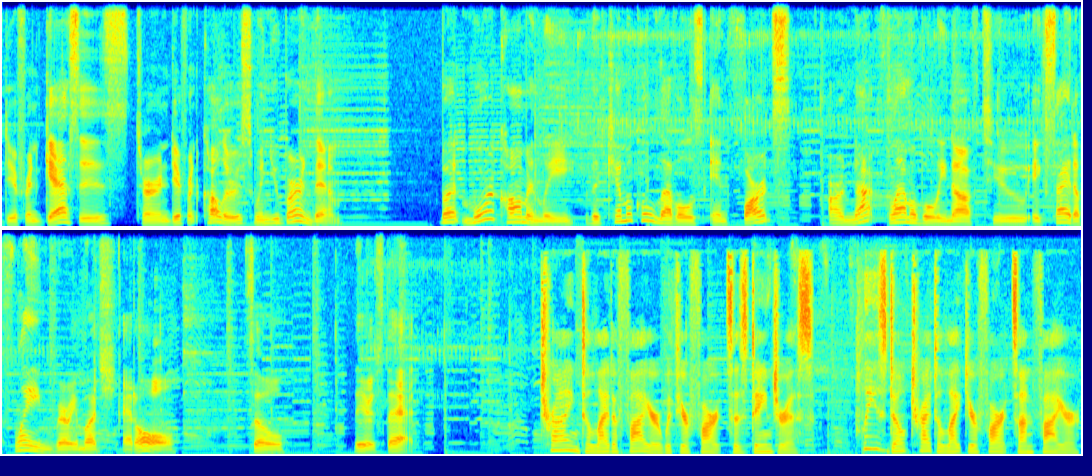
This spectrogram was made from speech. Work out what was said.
different gases turn different colors when you burn them. But more commonly, the chemical levels in farts are not flammable enough to excite a flame very much at all. So, there's that. Trying to light a fire with your farts is dangerous. Please don't try to light your farts on fire.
